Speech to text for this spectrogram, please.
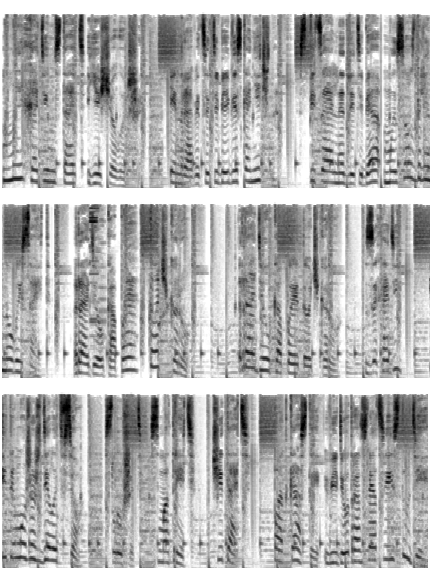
Мы хотим стать еще лучше. И нравится тебе бесконечно. Специально для тебя мы создали новый сайт – радиокп.ру радиокп.ру Заходи, и ты можешь делать все. Слушать, смотреть, читать. Подкасты, видеотрансляции из студии,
